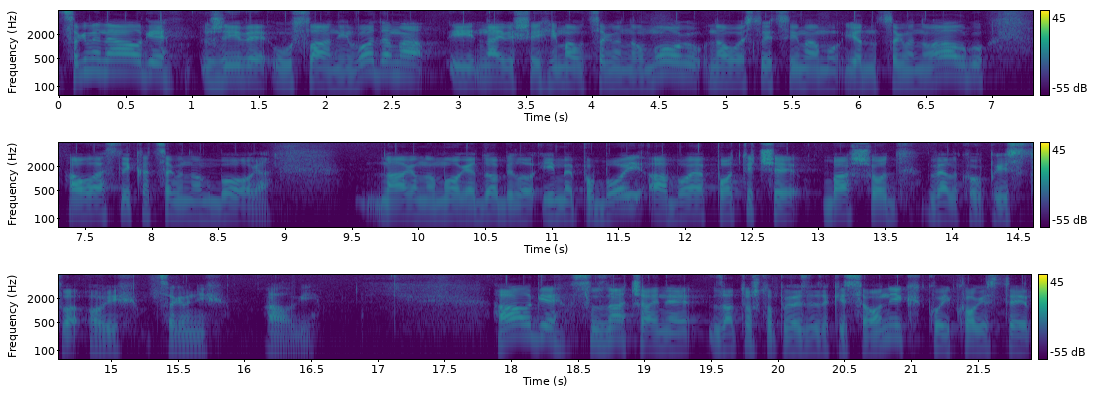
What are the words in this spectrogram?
Crvene alge žive u slanim vodama i najviše ih ima u Crvenom moru. Na ovoj slici imamo jednu crvenu algu, a ova je slika crvenog bora. Naravno, more je dobilo ime po boji, a boja potiče baš od velikog prisustva ovih crvenih algi. Alge su značajne zato što proizvode kiseonik koji koriste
